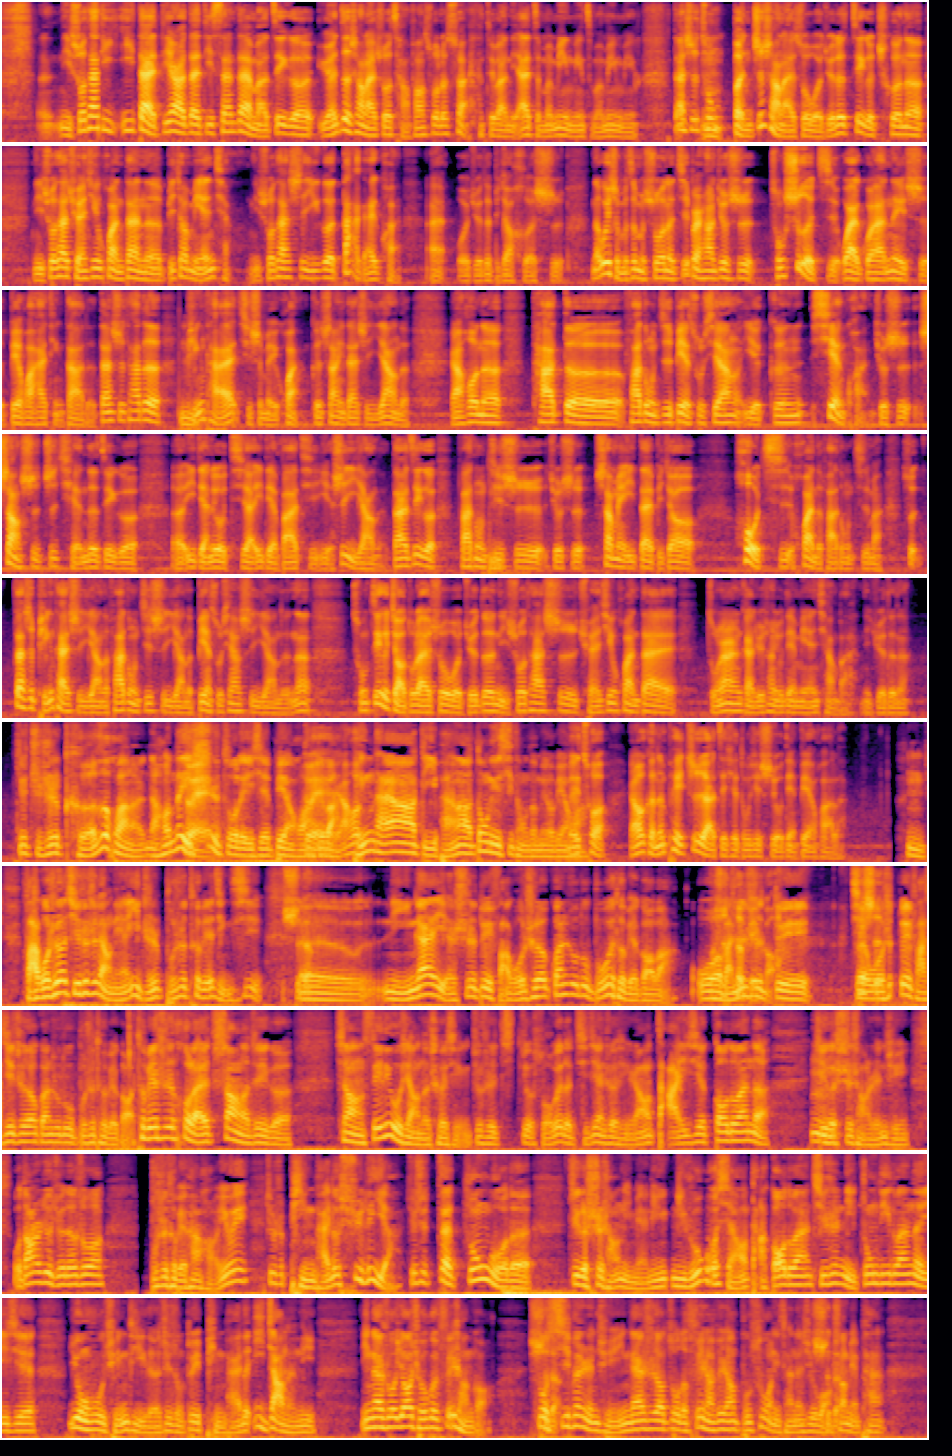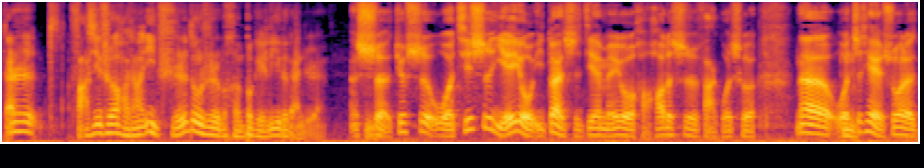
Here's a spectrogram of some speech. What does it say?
你说它第一代、第二代、第三代嘛，这个原则上来说厂方说了算，对吧？你爱怎么命名怎么命名。但是从本质上来说，我觉得这个车呢，你说它全新换代呢比较勉强，你说它是一个大改款。哎，我觉得比较合适。那为什么这么说呢？基本上就是从设计、外观、内饰变化还挺大的，但是它的平台其实没换，跟上一代是一样的。然后呢，它的发动机、变速箱也跟现款，就是上市之前的这个呃 1.6T 啊、1.8T 也是一样的。当然，这个发动机是就是上面一代比较后期换的发动机嘛，所以但是平台是一样的，发动机是一样的，变速箱是一样的。那从这个角度来说，我觉得你说它是全新换代，总让人感觉上有点勉强吧？你觉得呢？就只是壳子换了，然后内饰做了一些变化，对吧？然后平台啊、底盘啊、动力系统都没有变化，没错。然后可能配置啊这些东西是有点变化了。嗯，法国车其实这两年一直不是特别景气，是的。呃，你应该也是对法国车关注度不会特别高吧？我反正是对，对，我是对法系车关注度不是特别高，特别是后来上了这个。像 C 六这样的车型，就是就所谓的旗舰车型，然后打一些高端的这个市场人群，我当时就觉得说不是特别看好，因为就是品牌的蓄力啊，就是在中国的这个市场里面，你你如果想要打高端，其实你中低端的一些用户群体的这种对品牌的溢价能力，应该说要求会非常高，做细分人群应该是要做的非常非常不错，你才能去往上面攀。但是法系车好像一直都是很不给力的感觉。是，就是我其实也有一段时间没有好好的试法国车。那我之前也说了，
